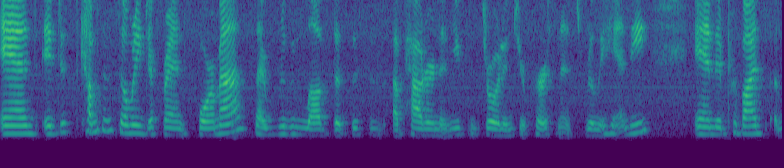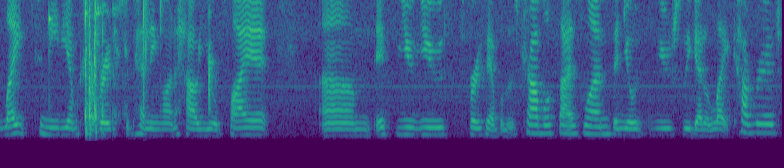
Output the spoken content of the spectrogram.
And it just comes in so many different formats. I really love that this is a powder that you can throw it into your purse and it's really handy. And it provides light to medium coverage depending on how you apply it. Um, if you use, for example, this travel size one, then you'll usually get a light coverage.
